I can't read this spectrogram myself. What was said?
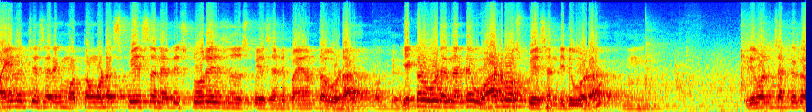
పైన వచ్చేసరికి మొత్తం కూడా స్పేస్ అనేది స్టోరేజ్ స్పేస్ అండి పైన అంతా కూడా. ఇక్కడ కూడా ఏంటంటే వార్డ్రోబ్ స్పేస్ అండి ఇది కూడా. ఇది కూడా చక్కగా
